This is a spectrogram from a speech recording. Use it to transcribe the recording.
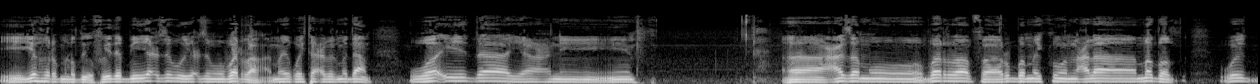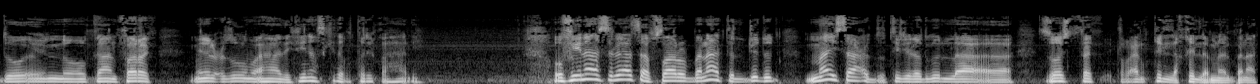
يهرب من الضيوف. وإذا بيعزموا يعزموا برا. ما يبغى يتعب المدام. وإذا يعني آه عزموا برا فربما يكون على مضض. وده إنه كان فرق من العزومة هذه. في ناس كذا بالطريقة هذه. وفي ناس للأسف صاروا البنات الجدد ما يساعدوا. تيجي لو تقول لها زوجتك طبعا قلة قلة من البنات.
